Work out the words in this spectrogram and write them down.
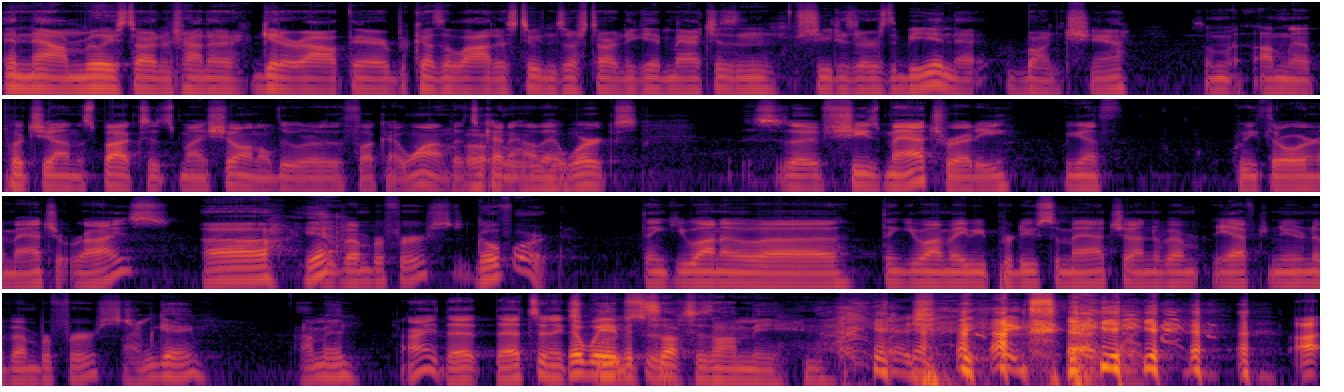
And now I'm really starting to try to get her out there because a lot of students are starting to get matches, and she deserves to be in that bunch. Yeah. So I'm, to put you on the spot because it's my show and I'll do whatever the fuck I want. That's kind of how that works. So if she's match ready, we gonna can we throw her in a match at Rise Uh, yeah. November first? Go for it. Think you want to uh, think you want to maybe produce a match on November the afternoon of November first? I'm game. I'm in. All right, that that's an That exclusive. way, if it sucks, it's on me. Yeah, exactly. I,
